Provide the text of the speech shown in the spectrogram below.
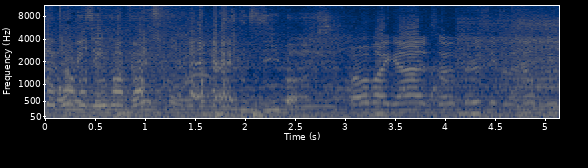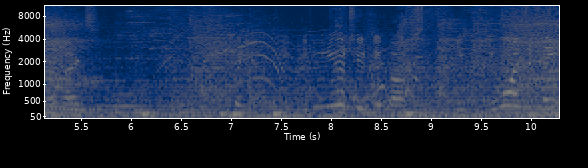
the double only thing debuff. He goes for, but that's two debuffs. Oh my god, so thirsty for the double debuff effects. But yeah, you, you got two debuffs. You you want to take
